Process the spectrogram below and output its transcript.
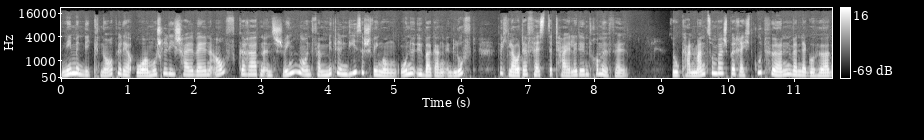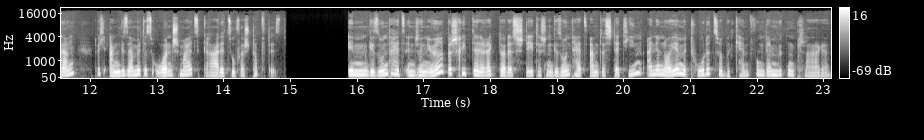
nehmen die Knorpel der Ohrmuschel die Schallwellen auf, geraten ins Schwingen und vermitteln diese Schwingungen ohne Übergang in Luft durch lauter feste Teile den Trommelfell. So kann man zum Beispiel recht gut hören, wenn der Gehörgang durch angesammeltes Ohrenschmalz geradezu verstopft ist. Im Gesundheitsingenieur beschrieb der Direktor des städtischen Gesundheitsamtes Stettin eine neue Methode zur Bekämpfung der Mückenplage.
